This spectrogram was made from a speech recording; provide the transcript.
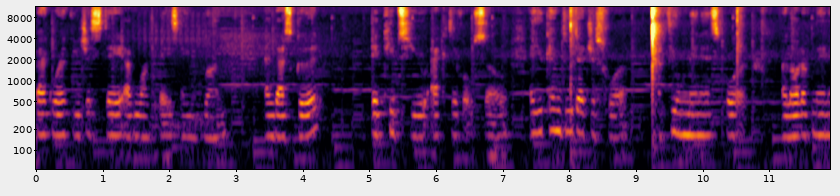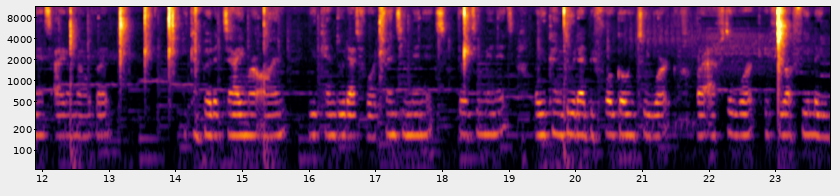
backward. You just stay at one place and you run and that's good. It keeps you active also. And you can do that just for a few minutes or a lot of minutes i don't know but you can put a timer on. You can do that for 20 minutes 30 minutes or you can do that before going to work or after work. If you are feeling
